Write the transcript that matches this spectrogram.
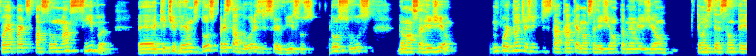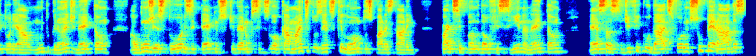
foi a participação massiva é, que tivemos dos prestadores de serviços do SUS da nossa região. Importante a gente destacar que a nossa região também é uma região tem uma extensão territorial muito grande, né? Então, alguns gestores e técnicos tiveram que se deslocar mais de 200 quilômetros para estarem participando da oficina, né? Então, essas dificuldades foram superadas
